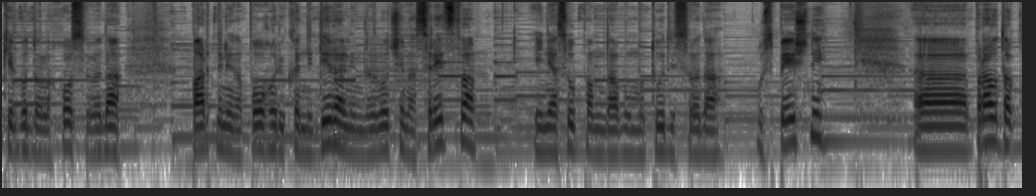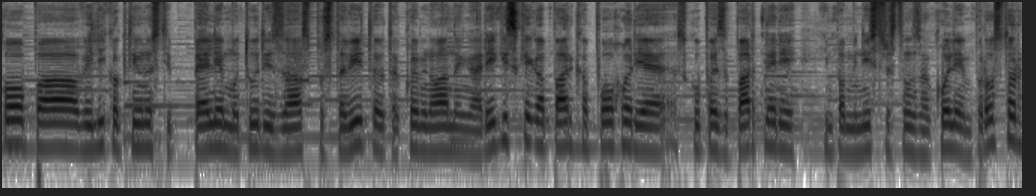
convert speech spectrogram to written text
kjer bodo lahko seveda partnerji na pohorju kandidirali na določena sredstva in jaz upam, da bomo tudi seveda uspešni. Eh, prav tako pa veliko aktivnosti peljemo tudi za spostavitev tako imenovanega regijskega parka Pohorje skupaj z partnerji in pa Ministrstvom za okolje in prostor,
